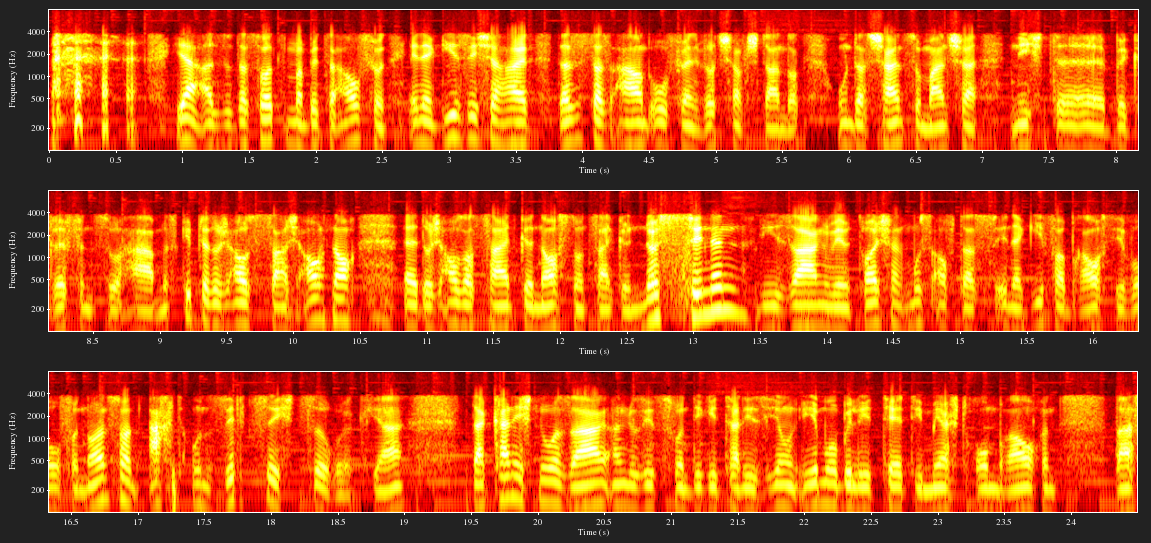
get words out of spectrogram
ja, also das sollte man bitte aufhören. Energiesicherheit, das ist das A und O für einen Wirtschaftsstandort und das scheint so mancher nicht äh, begriffen zu haben. Es gibt ja durchaus, sage ich auch noch, äh, durchaus auch Zeitgenossen und Zeitgenössinnen, die sagen, Deutschland muss auf das Energieverbrauchsniveau von 1978 zurück. Ja, da kann ich nur sagen, angesichts von Digitalisierung und E-Mobilität, die mehr Strom brauchen, was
